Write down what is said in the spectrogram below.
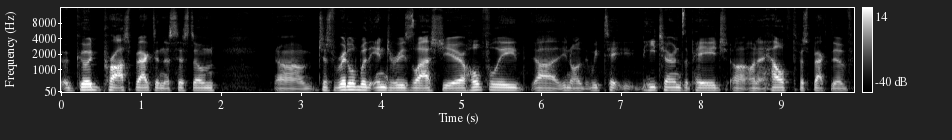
a good prospect in the system um, just riddled with injuries last year. Hopefully, uh, you know, we take he turns the page uh, on a health perspective.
